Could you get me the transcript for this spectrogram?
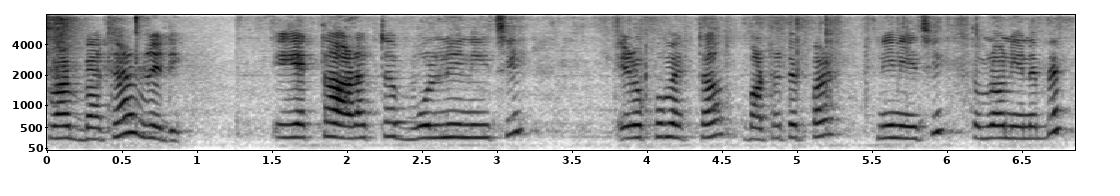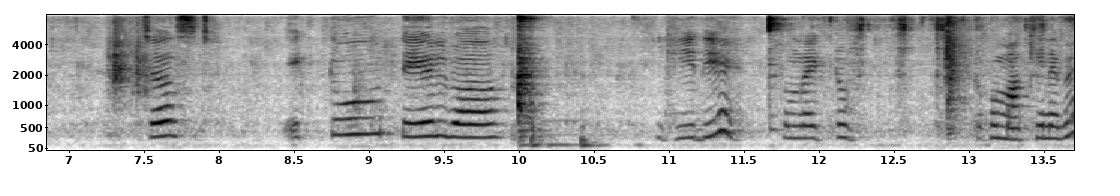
আমার ব্যাটার রেডি এই একটা আর একটা বোল নিয়ে নিয়েছি। এরকম একটা বাটার পেপার নিয়ে নিয়েছি। তোমরাও নিয়ে নেবে। জাস্ট একটু তেল বা ঘি দিয়ে তোমরা একটু এরকম মাখিয়ে নেবে।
